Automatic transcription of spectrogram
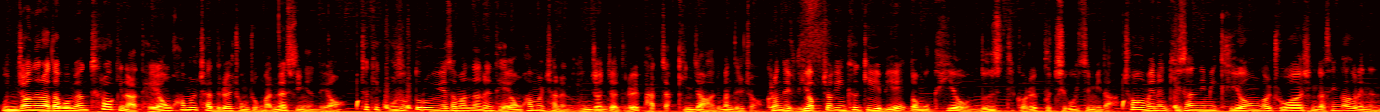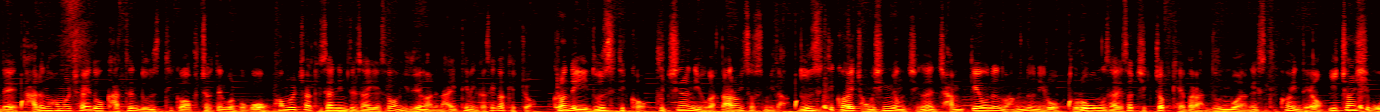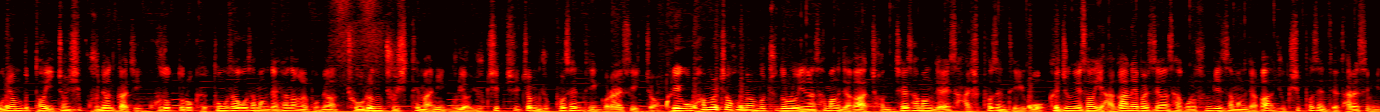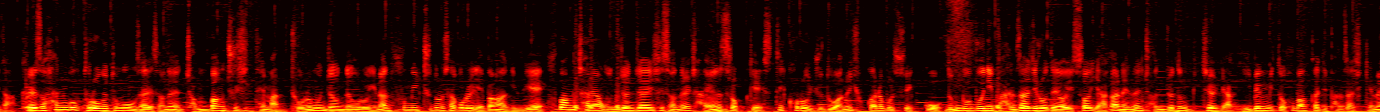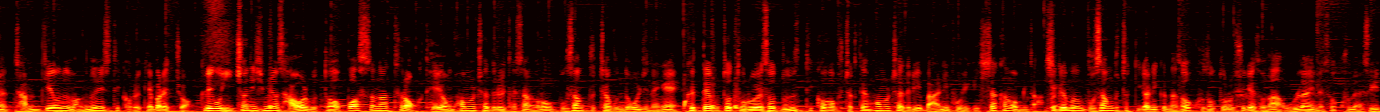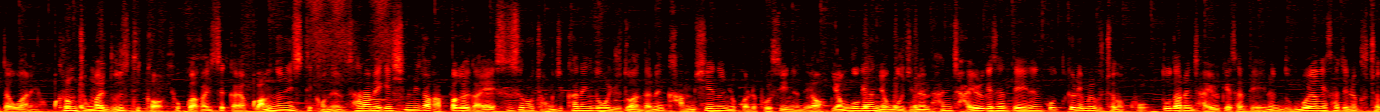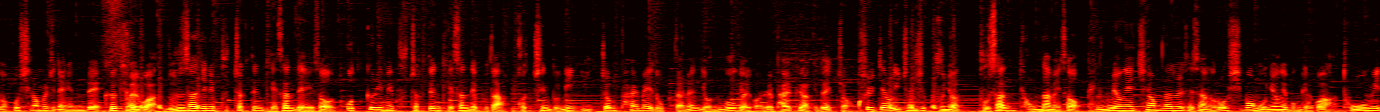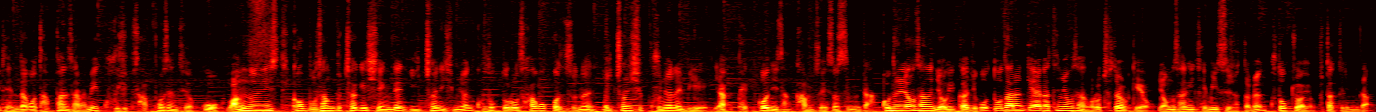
운전을 하다 보면 트럭이나 대형 화물차들을 종종 만날 수 있는데요. 특히 고속도로 위에서 만나는 대형 화물차는 운전자들을 바짝 긴장하게 만들죠. 그런데 위협적인 크기에 비해 너무 귀여운 눈 스티커를 붙이고 있습니다. 처음에는 기사님이 귀여운 걸 좋아하신가 생각을 했는데 다른 화물차에도 같은 눈 스티커가 부착된 걸 보고 화물차 기사님들 사이에서 유행하는 아이템인가 생각했죠. 그런데 이 눈 스티커 붙이는 이유가 따로 있었습니다. 눈 스티커의 정식 명칭은 잠 깨우는 왕눈이로 도로공사에서 직접 개발한 눈 모양의 스티커인데요. 2015년부터 2019년까지 고속도로 교통 사고 사망자 현황을 보면 졸음 주시태만이 무려 67.6%인 걸 알 수 있죠. 그리고 화물차 후면 부 추돌로 인한 사망자가 전체 사망자의 40%이고 그 중에서 야간에 발생한 사고로 숨진 사망자가 60%에 달했습니다. 그래서 한국도로교통공사에서는 전방 주시태만, 졸음 운전 등으로 인한 후미 추돌 사고를 예방하기 위해 후방 차량 운전자의 시선을 자연스럽게 스티커로 유도하는 효과를 볼 수 있고 눈 부분이 반사지로 되어 있어 야간에는 전조등 빛을 약 200m 후방까지 반사시키는 잠 깨우는 왕눈이 스티커를 개발했죠. 그리고 2020년 4월부터 버스나 트럭, 대형 화물차들을 대상으로 무상 부착 운동을 진행해 그때부터 도로에서 눈 스티커가 부착된 화물차들이 많이 보이기 시작한 겁니다. 지금은 무상 부착 기간이 끝나서 고속도로 휴게소나 온라인에서 구매할 수 있다고 하네요. 그럼 정말 눈 스티커 효과가 있을까요? 왕눈이 스티커는 사람에게 심리적 압박을 가해 스스로 정직한 행동을 유도한다는 감시의 눈 효과를 볼 수 있는데요. 영국의 한 연구진은 한 자율 계산대에는 꽃 그림을 붙여놓고 또 다른 자율 계산대에는 눈 모양의 사진을 붙여놓고 실험을 진행했는데 그 결과 눈 사진이 부착된 계산대에서 꽃 그림이 부착된 계산대보다 거친 돈이 2.8배 높다는 연구 결과를 발표하기도 했죠. 실제로 2019년 부산 경남에서 100명의 체험단을 대상으로 시범 운영해 본 결과 도움이 된다고 답한 사람이 94%였고 왕눈이 스티커 무상 부착이 시행된 2020년 고속도로 사고 건수는 2019년에 비해 약 100건 이상 감소했었습니다. 오늘 영상은 여기까지고 또 다른 깨알 같은 영상으로 찾아올게요. 영상이 재미있으셨다면 구독, 좋아요 부탁드립니다.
